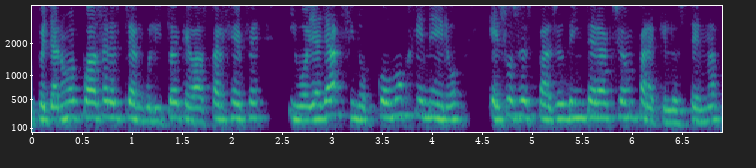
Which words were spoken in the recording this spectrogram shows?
y pues ya no me puedo hacer el triangulito de que va a estar jefe y voy allá, sino cómo genero esos espacios de interacción para que los temas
